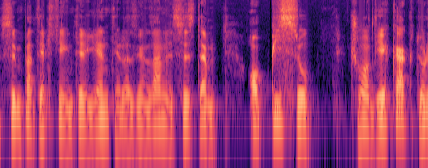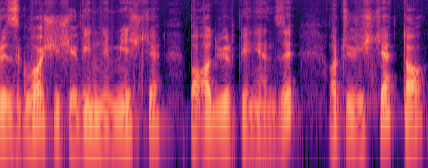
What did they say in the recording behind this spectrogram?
sympatycznie, inteligentnie rozwiązany system opisu człowieka, który zgłosi się w innym mieście po odbiór pieniędzy. Oczywiście to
